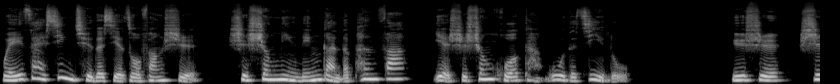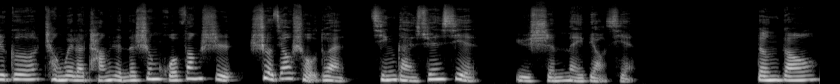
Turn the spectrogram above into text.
唯在兴趣的写作方式，是生命灵感的喷发，也是生活感悟的记录。于是，诗歌成为了唐人的生活方式、社交手段、情感宣泄与审美表现。登高、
